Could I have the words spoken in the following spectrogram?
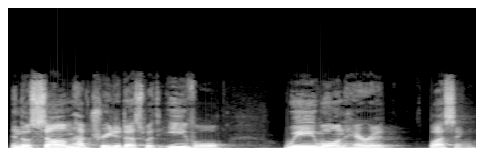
And though some have treated us with evil, we will inherit blessing.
